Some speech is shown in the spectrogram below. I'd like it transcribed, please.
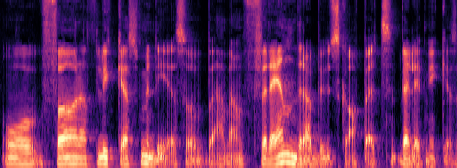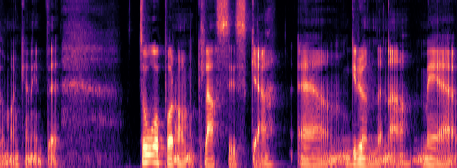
Och för att lyckas med det så behöver han förändra budskapet väldigt mycket, så man kan inte stå på de klassiska eh, grunderna med,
